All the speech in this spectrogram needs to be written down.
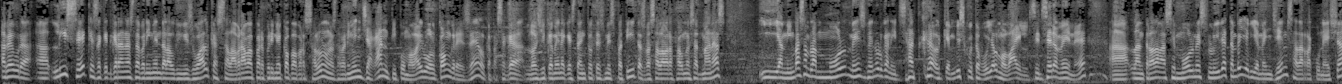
A veure, uh, l'ICE, que és aquest gran esdeveniment de l'audiovisual que es celebrava per primer cop a Barcelona, un esdeveniment gegant, tipus Mobile World Congress, eh? el que passa que, lògicament, aquest any tot és més petit, es va celebrar fa unes setmanes, i a mi em va semblar molt més ben organitzat que el que hem viscut avui al Mobile, sincerament, eh? Uh, L'entrada va ser molt més fluida, també hi havia menys gent, s'ha de reconèixer,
